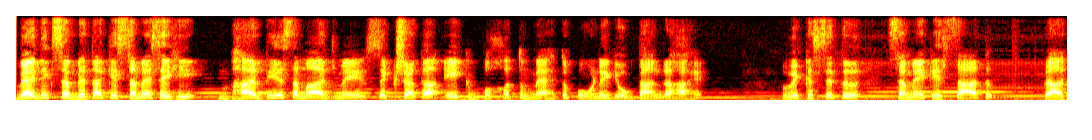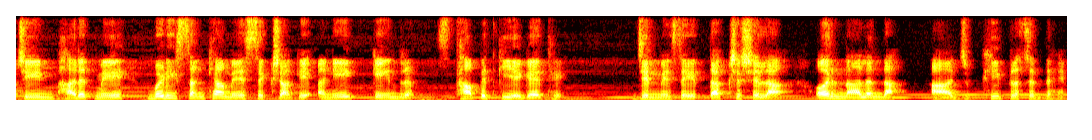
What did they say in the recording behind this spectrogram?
वैदिक सभ्यता के समय से ही भारतीय समाज में शिक्षा का एक बहुत महत्वपूर्ण योगदान रहा है। विकसित समय के साथ प्राचीन भारत में बड़ी संख्या में शिक्षा के अनेक केंद्र स्थापित किए गए थे, जिनमें से तक्षशिला और नालंदा आज भी प्रसिद्ध हैं।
